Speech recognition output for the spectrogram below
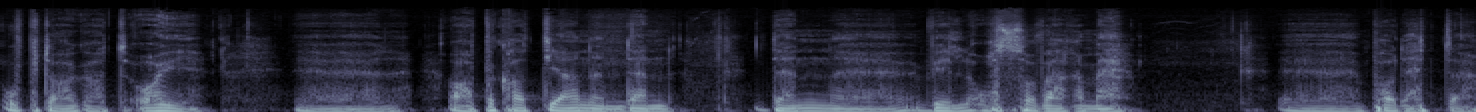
oppdage at oi, eh, apekatthjernen den, den eh, vil også være med eh, på dette.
